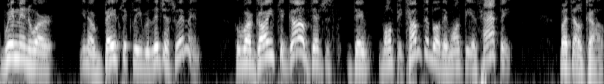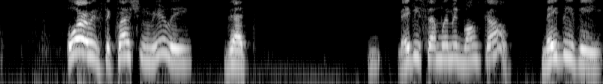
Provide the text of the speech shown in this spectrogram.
women who are, you know, basically religious women who are going to go. They're just they won't be comfortable. They won't be as happy, but they'll go. Or is the question really that Maybe some women won't go. Maybe the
